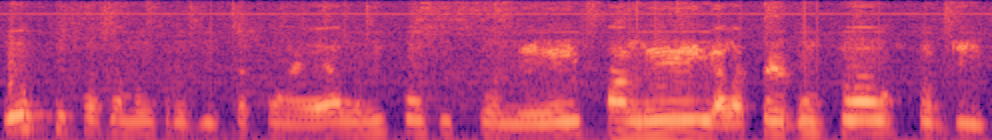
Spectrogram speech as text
Eu fui fazer uma entrevista com ela, me posicionei, falei, ela perguntou sobre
